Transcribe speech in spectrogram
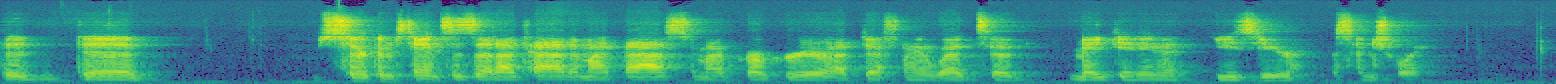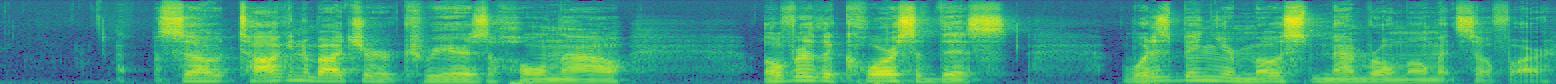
the the circumstances that I've had in my past in my pro career have definitely led to making it easier, essentially. So, talking about your career as a whole now, over the course of this, what has been your most memorable moment so far?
